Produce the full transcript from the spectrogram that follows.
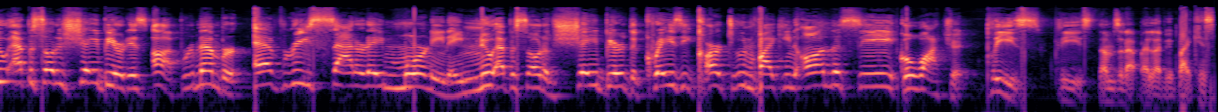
new episode of Shay Beard is up. Remember, every Saturday morning, a new episode of Shay Beard, the crazy cartoon Viking on the sea. Go watch it. Please, please, thumbs it up. I love you. Bye, kiss.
